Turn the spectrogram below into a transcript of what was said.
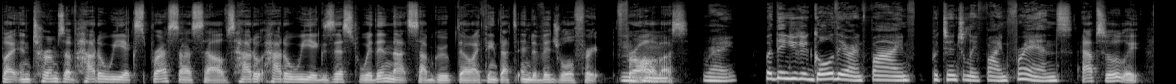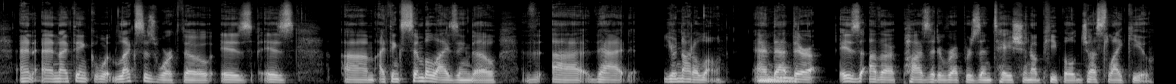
But in terms of how do we express ourselves, how do how do we exist within that subgroup, though, I think that's individual for for mm-hmm. all of us. Right. But then you could go there and find potentially find friends. Absolutely. And and I think what Lex's work though is is um, I think symbolizing though th- uh, that you're not alone and mm-hmm. that there is other positive representation of people just like you.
